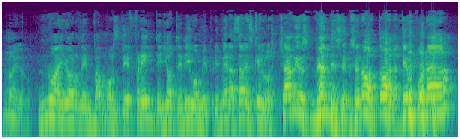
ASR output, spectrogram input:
No hay oro. No hay orden, vamos de frente. Yo te digo mi primera, ¿sabes que Los Chargers me han decepcionado toda la temporada.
